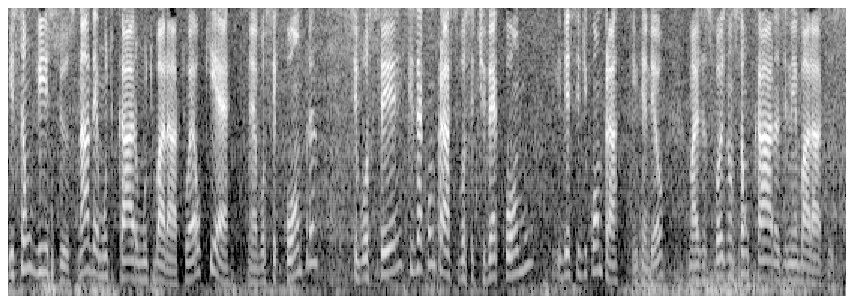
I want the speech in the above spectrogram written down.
E são vícios, nada é muito caro, muito barato, é o que é. Né? Você compra se você quiser comprar, se você tiver como e decide comprar, entendeu? Mas as coisas não são caras e nem baratas.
